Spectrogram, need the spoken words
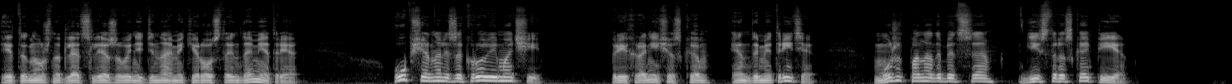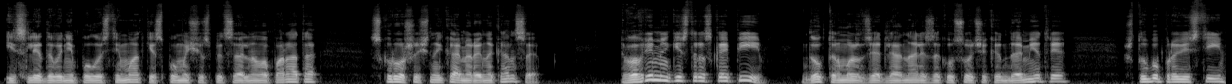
Это нужно для отслеживания динамики роста эндометрия. Общие анализы крови и мочи. При хроническом эндометрите может понадобиться гистероскопия. Исследование полости матки с помощью специального аппарата с крошечной камерой на конце – во время гистероскопии доктор может взять для анализа кусочек эндометрия, чтобы провести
